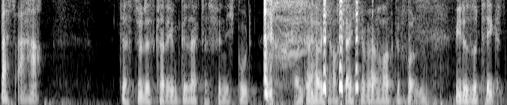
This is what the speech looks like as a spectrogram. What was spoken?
Was, aha. Dass du das gerade eben gesagt hast, finde ich gut. Und da habe ich auch gleich herausgefunden, wie du so tickst.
